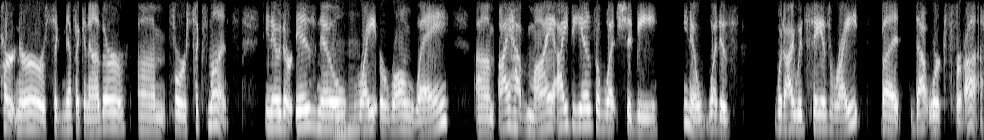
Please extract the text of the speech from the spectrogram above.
partner or significant other um, for six months. You know, there is no mm-hmm. right or wrong way. Um, I have my ideas of what should be, you know, what is what I would say is right but that works for us,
